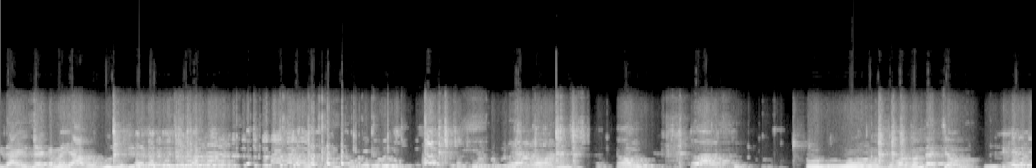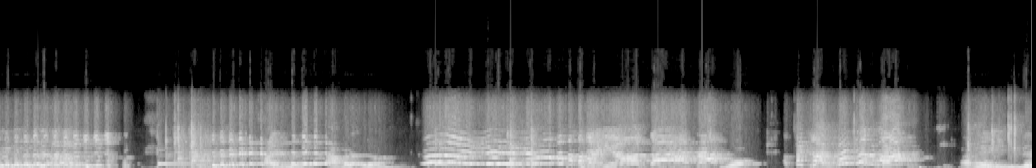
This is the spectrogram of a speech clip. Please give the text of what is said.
ఇది ఐదు సెకండ్లో యాభై పూరి టూ అవర్స్ గొంతు పడుకొని తెచ్చావు? అక్కడ అరే ఇదే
